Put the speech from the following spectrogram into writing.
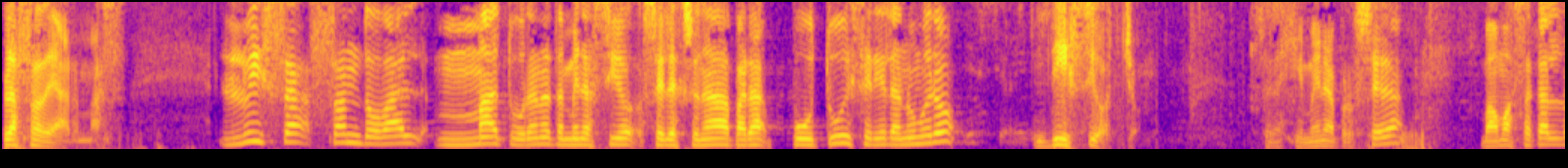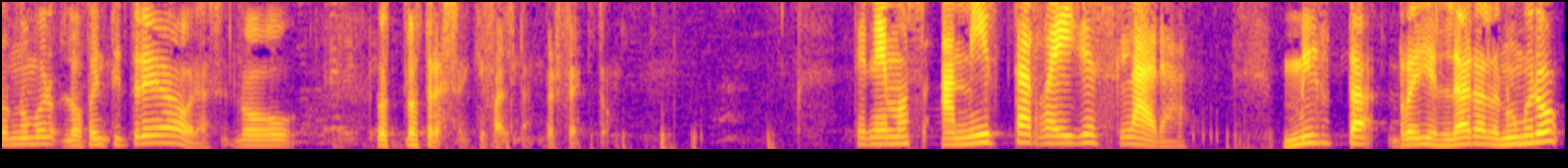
plaza de armas. Luisa Sandoval Maturana también ha sido seleccionada para Putú y sería la número 18. Señora Jimena, proceda. Vamos a sacar los números, los 23 ahora, los, los, los 13 que faltan. Perfecto. Tenemos a Mirta Reyes Lara. Mirta Reyes Lara, la número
